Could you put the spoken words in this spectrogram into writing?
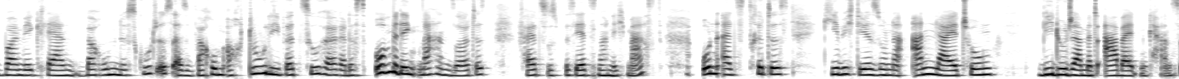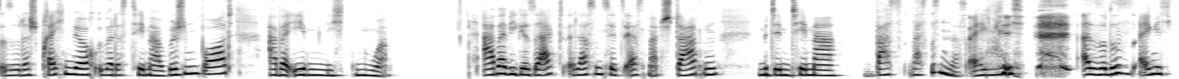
wollen wir klären, warum das gut ist, also warum auch du, lieber Zuhörer, das unbedingt machen solltest, falls du es bis jetzt noch nicht machst. Und als drittes gebe ich dir so eine Anleitung, wie du damit arbeiten kannst. Also da sprechen wir auch über das Thema Vision Board, aber eben nicht nur. Aber wie gesagt, lass uns jetzt erstmal starten mit dem Thema, was, was ist denn das eigentlich? Also das ist eigentlich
